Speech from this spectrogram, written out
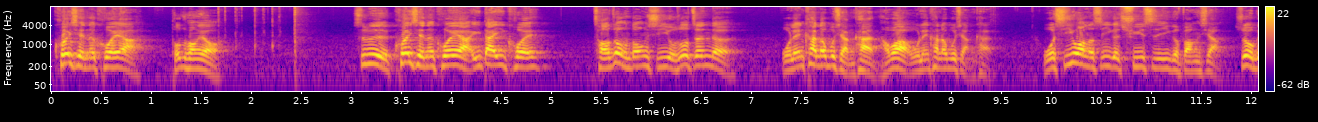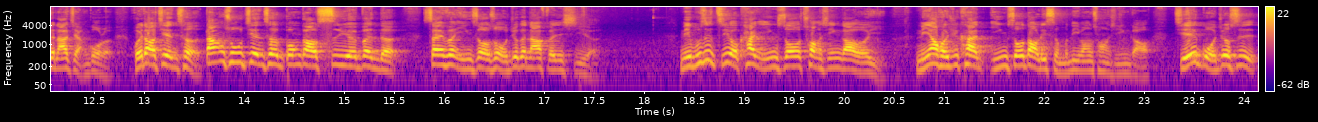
亏钱的亏啊，投资朋友，是不是亏钱的亏啊？一戴一亏，炒这种东西，有时候真的，我连看都不想看，好不好？我连看都不想看。我希望的是一个趋势，一个方向。所以我跟大家讲过了。回到建测，当初建测公告四月份的三月份营收的时候，我就跟大家分析了。你不是只有看营收创新高而已。你要回去看营收到底什么地方创新高，结果就是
